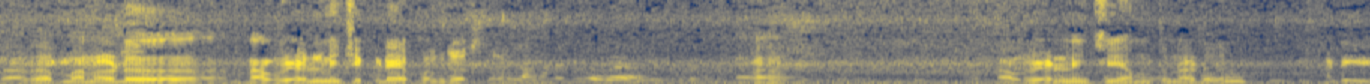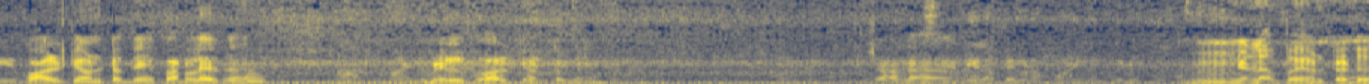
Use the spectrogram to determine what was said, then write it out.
దాదాపు మనోడు నలభై ఏళ్ళ నుంచి ఇక్కడే పని చేస్తాడు ఆ. నలభై ఏళ్ళ నుంచి అమ్ముతున్నాడు అంటే క్వాలిటీ ఉంటుంది పర్లేదు మిడిల్ క్వాలిటీ ఉంటుంది. చాలా వీళ్ళ అబ్బాయి ఉంటాడు.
